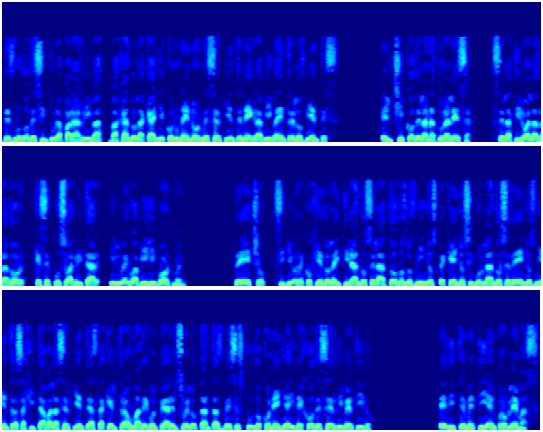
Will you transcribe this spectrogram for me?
desnudo de cintura para arriba, bajando la calle con una enorme serpiente negra viva entre los dientes. El chico de la naturaleza. Se la tiró al ladrador, que se puso a gritar, y luego a Billy Borgman. De hecho, siguió recogiéndola y tirándosela a todos los niños pequeños y burlándose de ellos mientras agitaba la serpiente hasta que el trauma de golpear el suelo tantas veces pudo con ella y dejó de ser divertido. Eddie te metía en problemas.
